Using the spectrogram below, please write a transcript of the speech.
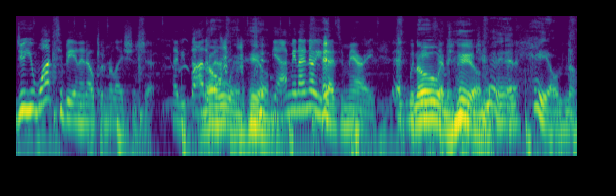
do you want to be in an open relationship? Have you thought No about it? No and hell no. yeah, I mean, I know you guys are married. No and exception hell you no. Man, but- hell no.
